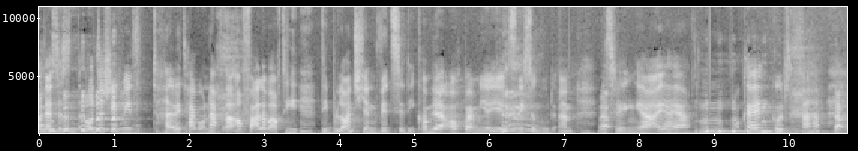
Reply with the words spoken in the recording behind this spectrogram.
Und das ist ein Unterschied wie Tag und Nacht. Auch vor allem auch die, die Blondchenwitze, die kommen ja. ja auch bei mir jetzt nicht so gut an. Deswegen, ja, ja, ja. Hm, okay, gut. Aha. Ja,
